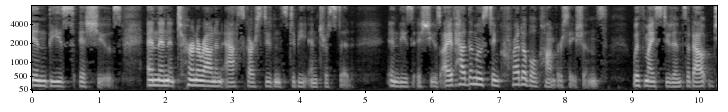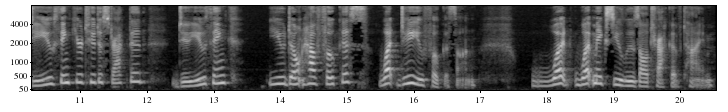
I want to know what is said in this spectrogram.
in these issues and then turn around and ask our students to be interested in these issues. I have had the most incredible conversations with my students about do you think you're too distracted? Do you think you don't have focus? What do you focus on? What what makes you lose all track of time?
